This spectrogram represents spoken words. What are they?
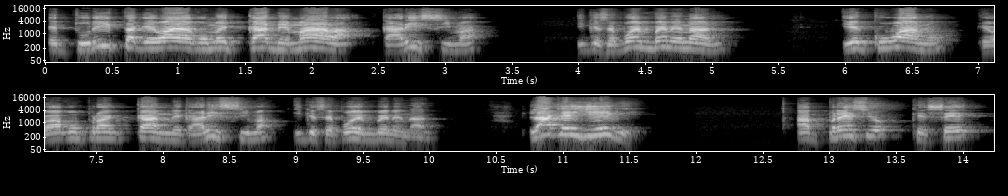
El turista que vaya a comer carne mala, carísima, y que se puede envenenar, y el cubano que va a comprar carne carísima y que se puede envenenar. La que llegue al precio que se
